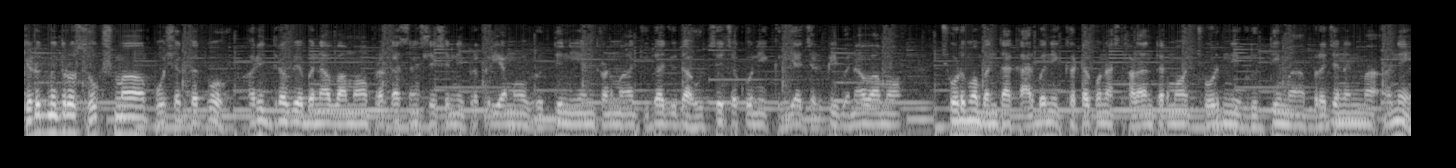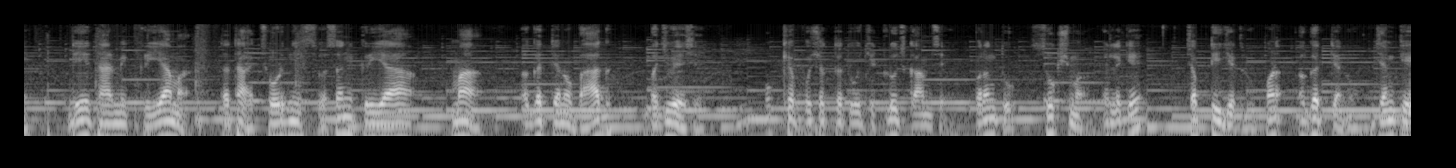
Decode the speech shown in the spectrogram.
ખેડૂત મિત્રો, સૂક્ષ્મ પોષક તત્વો હરિદ્રવ્ય બનાવવામાં, પ્રકાશ સંશ્લેષણની પ્રક્રિયામાં, વૃદ્ધિ નિયંત્રણમાં, જુદા જુદા ઉત્સેચકોની ક્રિયા ઝડપી બનાવવામાં, છોડમાં બનતા કાર્બનિક ઘટકોના સ્થળાંતરમાં, છોડની વૃદ્ધિમાં, પ્રજનનમાં અને દેહ ધાર્મિક ક્રિયામાં તથા છોડની શ્વસન ક્રિયામાં અગત્યનો ભાગ ભજવે છે. મુખ્ય પોષક તત્વો જેટલું જ કામ છે. પરંતુ સૂક્ષ્મ એટલે કે ચપટી જેટલું, પણ અગત્યનું. જેમ કે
